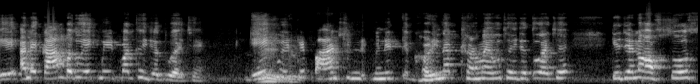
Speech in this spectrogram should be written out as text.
એ અને કામ બધું એક મિનિટમાં થઈ જતું હોય છે. એક મિનિટ કે પાંચ મિનિટ કે ઘડીના ક્ષણમાં એવું થઈ જતું હોય છે કે જેનો અફસોસ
